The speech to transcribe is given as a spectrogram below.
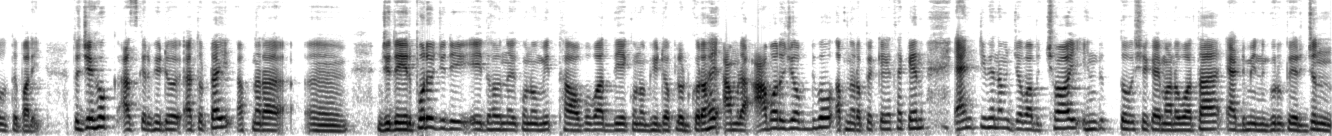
বলতে পারি। তো যাই হোক আজকের ভিডিও এতটাই। আপনারা যদি এরপরেও যদি এই ধরনের কোনো মিথ্যা অপবাদ দিয়ে কোনো ভিডিও আপলোড করা হয়, আমরা আবারও জবাব দেবো। আপনারা অপেক্ষায় থাকেন অ্যান্টিভেনাম জবাব ছয়, হিন্দুত্ব শেখায় মানবতা অ্যাডমিন গ্রুপের জন্য।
